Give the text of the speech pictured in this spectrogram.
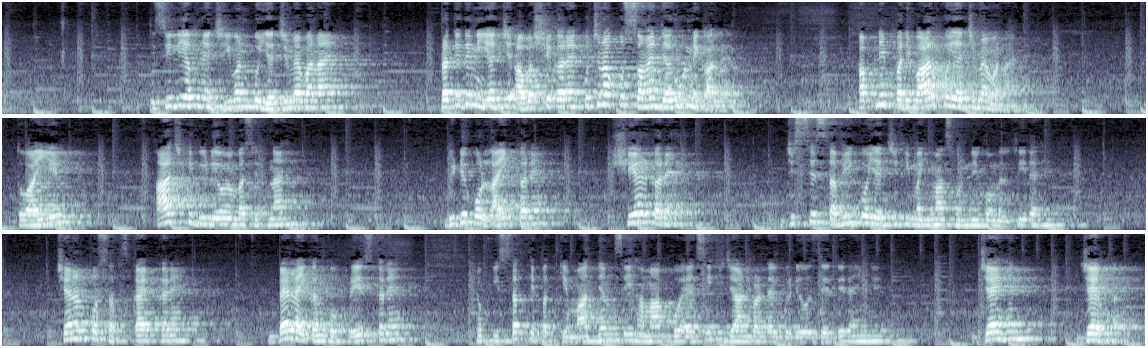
इसीलिए अपने जीवन को यज्ञ में बनाएँ। प्रतिदिन यज्ञ अवश्य करें कुछ ना कुछ समय ज़रूर निकालें। अपने परिवार को यज्ञ में बनाएँ। तो आइए आज की वीडियो में बस इतना ही। वीडियो को लाइक करें शेयर करें, जिससे सभी को यज्ञ की महिमा सुनने को मिलती रहे। चैनल को सब्सक्राइब करें, बेल आइकन को प्रेस करें, क्योंकि सत्य पथ के माध्यम से हम आपको ऐसी ही जानवर्धक वीडियोस देते रहेंगे। जय हिंद, जय भारत।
